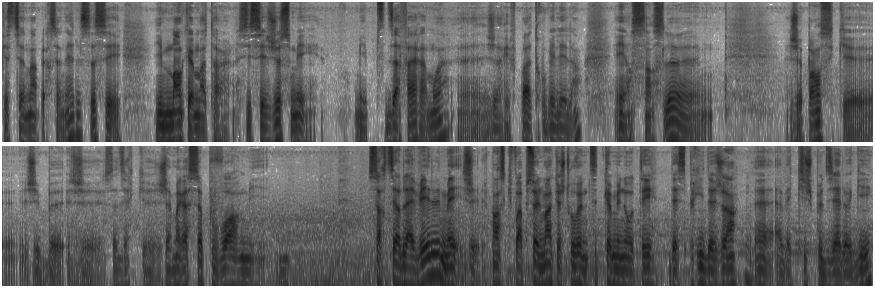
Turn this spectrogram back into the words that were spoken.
questionnements personnels. Ça, c'est... Il me manque un moteur. Si c'est juste mes, mes petites affaires à moi, euh, j'arrive pas à trouver l'élan. Et en ce sens-là, euh, je pense que j'ai... C'est-à-dire que j'aimerais ça pouvoir m'y sortir de la ville, mais je, je pense qu'il faut absolument que je trouve une petite communauté d'esprit, de gens euh, avec qui je peux dialoguer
